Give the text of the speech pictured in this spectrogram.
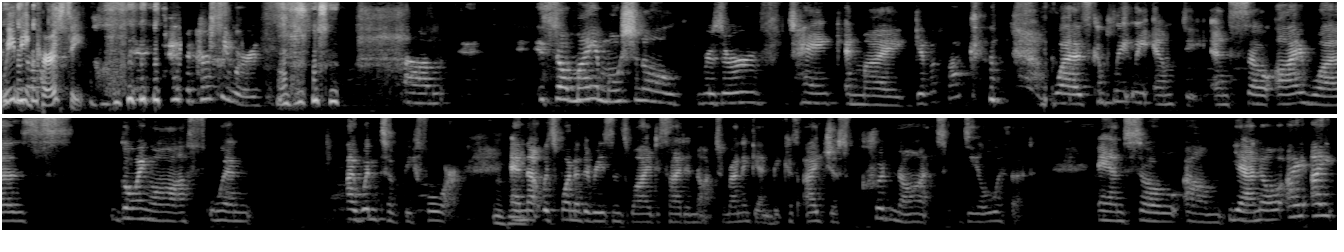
We be cursy. the cursey words. um, so my emotional reserve tank and my give a fuck was completely empty and so i was going off when i wouldn't have before mm-hmm. and that was one of the reasons why i decided not to run again because i just could not deal with it and so um, yeah no I, I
